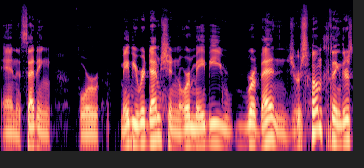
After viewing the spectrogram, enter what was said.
and a setting for maybe redemption or maybe revenge or something. There's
